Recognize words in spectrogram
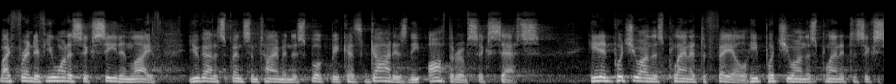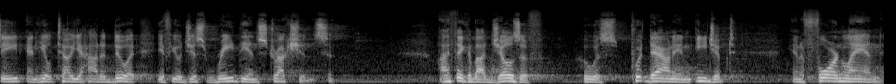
My friend, if you want to succeed in life, you got to spend some time in this book because God is the author of success. He didn't put you on this planet to fail. He put you on this planet to succeed, and He'll tell you how to do it if you'll just read the instructions. I think about Joseph who was put down in Egypt in a foreign land.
